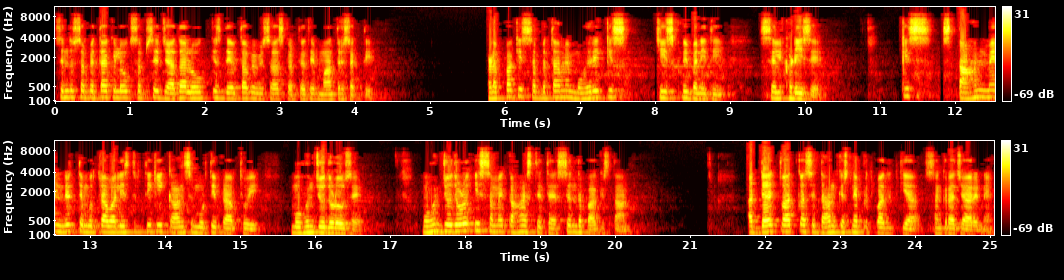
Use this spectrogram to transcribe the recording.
सिंधु सभ्यता के लोग सबसे ज़्यादा लोग किस देवता पर विश्वास करते थे? मातृशक्ति। हड़प्पा की सभ्यता में मोहरी किस चीज़ की बनी थी? सिलखड़ी से। किस स्थान में नृत्य मुद्रा वाली स्थिति की कांस्य मूर्ति प्राप्त हुई? मोहनजोदड़ो से। मोहनजोदड़ो इस समय कहाँ स्थित है? सिंध, पाकिस्तान। अद्वैतवाद का सिद्धांत किसने प्रतिपादित किया? शंकराचार्य ने।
